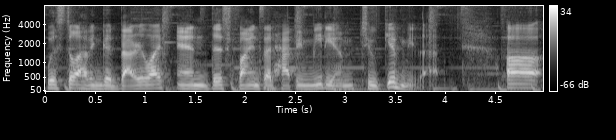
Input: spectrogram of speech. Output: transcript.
with still having good battery life, and this finds that happy medium to give me that. Uh,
